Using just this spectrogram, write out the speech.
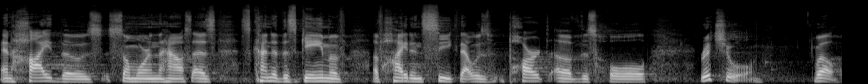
and hide those somewhere in the house as, as kind of this game of, of hide and seek that was part of this whole ritual. Well,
